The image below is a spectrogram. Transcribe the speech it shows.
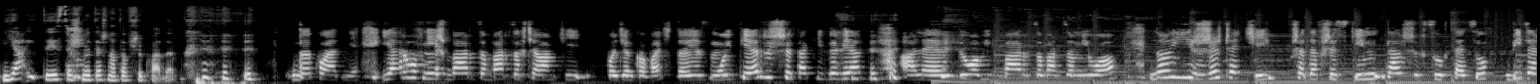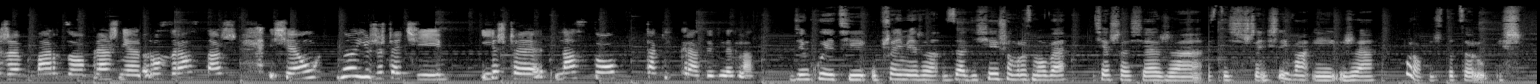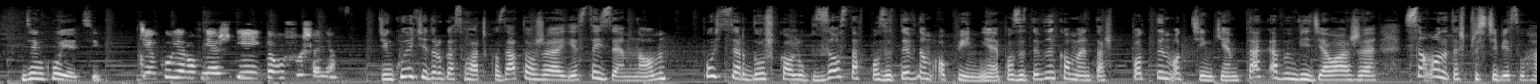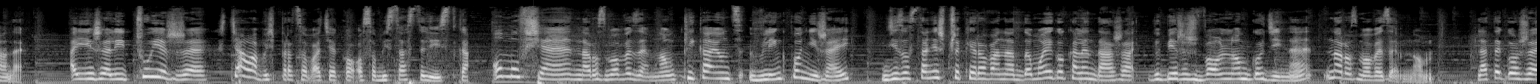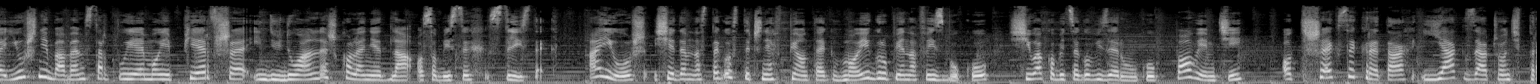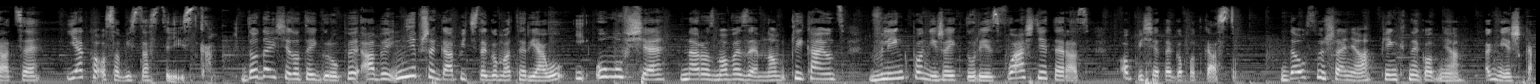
Ja i ty jesteśmy też na to przykładem. Dokładnie. Ja również bardzo, bardzo chciałam Ci podziękować. To jest mój pierwszy taki wywiad, ale było mi bardzo, bardzo miło. No i życzę Ci przede wszystkim dalszych sukcesów. Widzę, że bardzo prężnie rozrastasz się. No i życzę Ci jeszcze nastu takich kreatywnych lat. Dziękuję Ci uprzejmie że za dzisiejszą rozmowę. Cieszę się, że jesteś szczęśliwa i że robisz to, co lubisz. Dziękuję Ci. Dziękuję również i do usłyszenia. Dziękuję Ci, droga słuchaczko, za to, że jesteś ze mną. Puść serduszko lub zostaw pozytywną opinię, pozytywny komentarz pod tym odcinkiem, tak abym wiedziała, że są one też przez Ciebie słuchane. A jeżeli czujesz, że chciałabyś pracować jako osobista stylistka, umów się na rozmowę ze mną, klikając w link poniżej, gdzie zostaniesz przekierowana do mojego kalendarza i wybierzesz wolną godzinę na rozmowę ze mną. Dlatego, że już niebawem startuje moje pierwsze indywidualne szkolenie dla osobistych stylistek. A już 17 stycznia w piątek w mojej grupie na Facebooku Siła Kobiecego Wizerunku powiem Ci, o trzech sekretach, jak zacząć pracę jako osobista stylistka. Dodaj się do tej grupy, aby nie przegapić tego materiału i umów się na rozmowę ze mną, klikając w link poniżej, który jest właśnie teraz w opisie tego podcastu. Do usłyszenia, pięknego dnia, Agnieszka.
